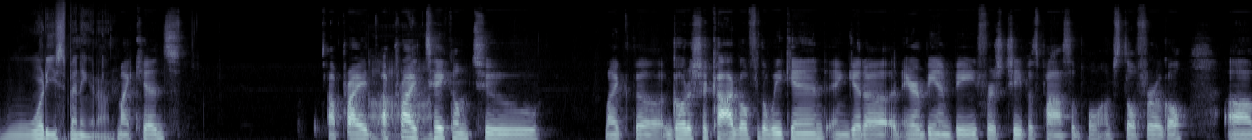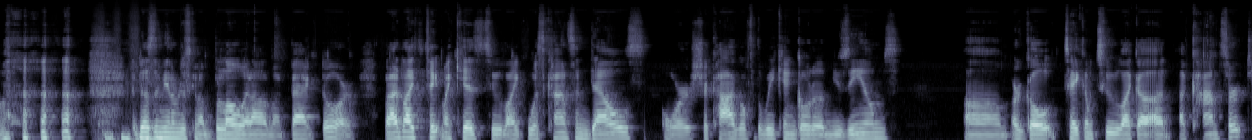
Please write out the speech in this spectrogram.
what are you spending it on? My kids. I'll probably Aww. I'll probably take them to like the go to Chicago for the weekend and get a, an Airbnb for as cheap as possible. I'm still frugal. Um, it doesn't mean I'm just going to blow it out of my back door, but I'd like to take my kids to like Wisconsin Dells or Chicago for the weekend, go to museums, um, or go take them to like a, a concert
